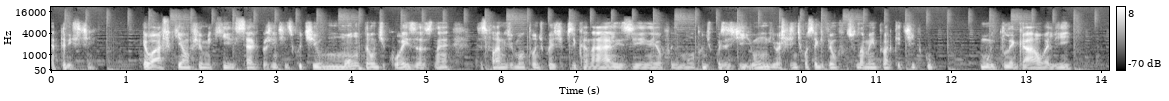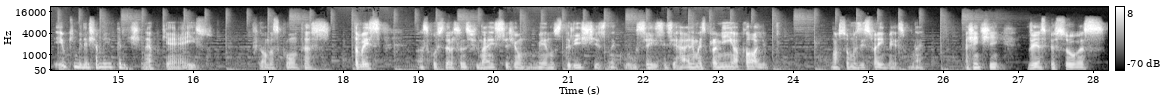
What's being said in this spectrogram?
É triste. Eu acho que é um filme que serve pra gente discutir um montão de coisas, né? Vocês falaram de um montão de coisas de psicanálise, eu falei um montão de coisas de Jung. Eu acho que a gente consegue ver um funcionamento arquetípico muito legal ali. E o que me deixa meio triste, né? Porque é isso. No final das contas, talvez as considerações finais sejam menos tristes, né? Com vocês encerrarem, mas para mim, olha, nós somos isso aí mesmo, né? A gente vê as pessoas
